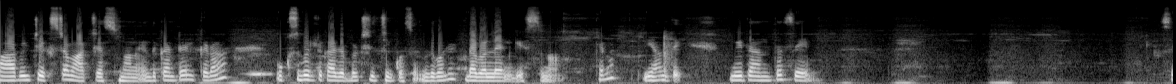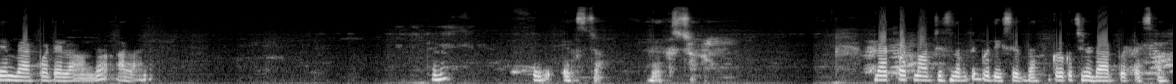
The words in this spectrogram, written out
పావించి ఎక్స్ట్రా మార్క్ చేస్తున్నాను. ఎందుకంటే ఇక్కడ ఉక్స్ బెల్ట్ కాజా బెల్ట్ స్టిచ్చింగ్ కోసం. ఎందుకంటే డబల్ లైన్ గీస్తున్నాను. ఓకేనా? ఇది అంతే. మిగతా అంతా సేమ్. సేమ్ బ్యాక్ పార్ట్ ఎలా ఉందో అలానే. ఓకేనా? ఇది extra extra. Back part mark చేసిన తర్వాత ఇప్పుడు తీసేద్దాం. ఇక్కడ ఒక చిన్న డాట్ పెట్టేసుకోండి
